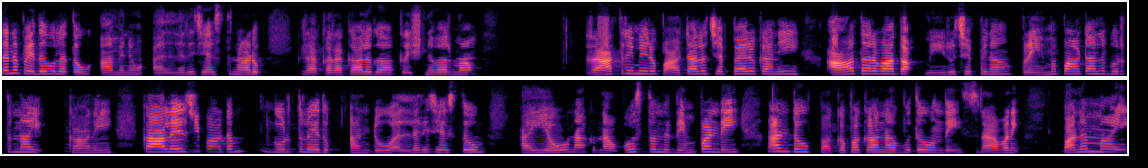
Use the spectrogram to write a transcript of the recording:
తన పెదవులతో ఆమెను అల్లరి చేస్తున్నాడు. రకరకాలుగా కృష్ణవర్మ రాత్రి మీరు పాఠాలు చెప్పారు కానీ ఆ తర్వాత మీరు చెప్పిన ప్రేమ పాఠాలు గుర్తున్నాయి. కానీ కాలేజీ పాఠం గుర్తులేదు అంటూ అల్లరి చేస్తూ అయ్యో నాకు నవ్వొస్తుంది దింపండి అంటూ పక్కపక్క నవ్వుతూ ఉంది శ్రావణి. పనమ్మాయి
